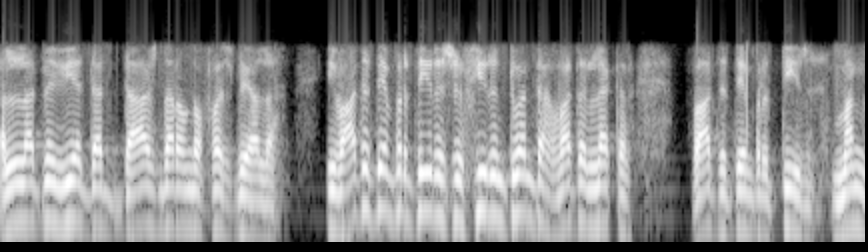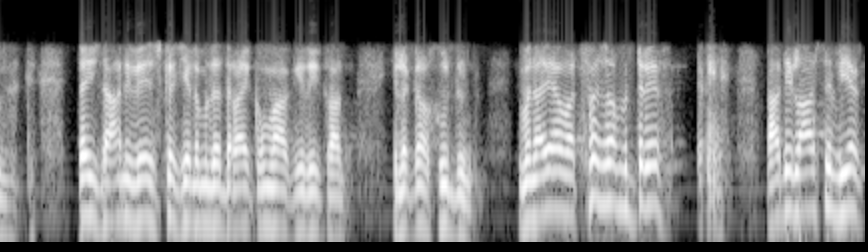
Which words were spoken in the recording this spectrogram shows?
Hulle laat my weet dat daar's daarom nog vis by hulle. Die watertemperatuur is so 24, wat 'n lekker watertemperatuur. Man, dis daar in die Weskus, jy moet dit draai kom maak hierdie kant. Jy kan goed doen. Maar nou ja, wat vis betref, het die laaste week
